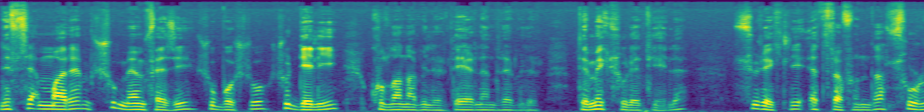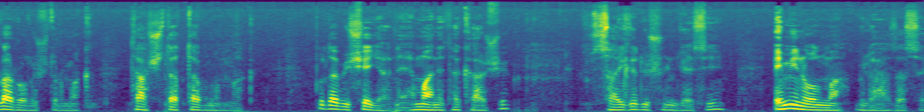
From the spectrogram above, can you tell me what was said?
Nefsi emmarem şu menfezi, şu boşluğu, şu deliği kullanabilir, değerlendirebilir demek suretiyle sürekli etrafında surlar oluşturmak, tahşidatta bulunmak. Bu da bir şey yani emanete karşı saygı düşüncesi, emin olma mülazası.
